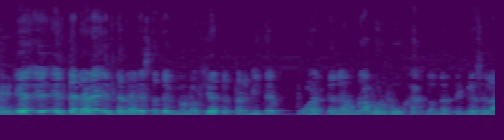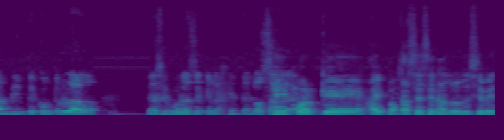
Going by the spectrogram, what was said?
Sí. El, el- el tener, el tener esta tecnología te permite poder tener una burbuja donde tengas el ambiente controlado, te aseguras de que la gente no Sí, salga. porque hay pocas escenas donde se ve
